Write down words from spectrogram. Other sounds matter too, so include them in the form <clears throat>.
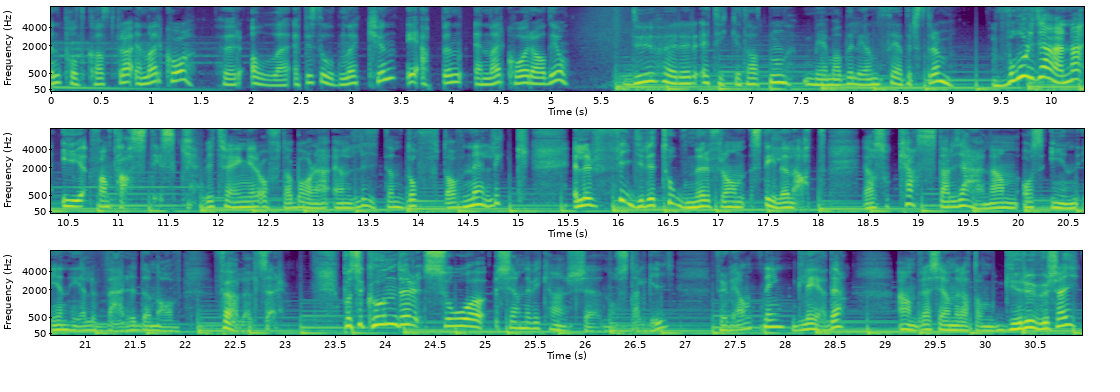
en podkast fra NRK. Hør alle episodene kun i appen NRK Radio. Du hører Etikketaten med Madeleine Sederstrøm. Vår hjerne er fantastisk. Vi trenger ofte bare en liten doft av nellik eller fire toner fra Stille natt. Ja, så kastar hjernen oss inn i en hel verden av følelser. På sekunder så kjenner vi kanskje nostalgi, forventning, glede. Andre kjenner at de gruer seg.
